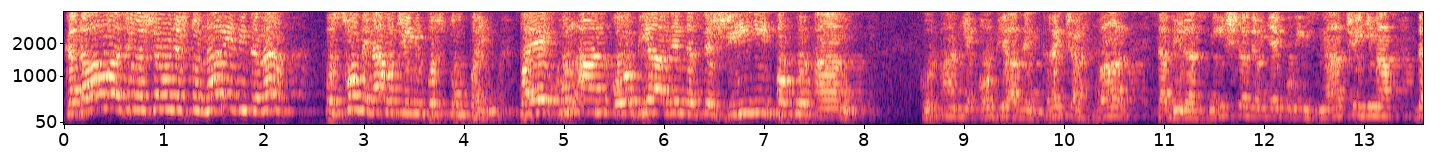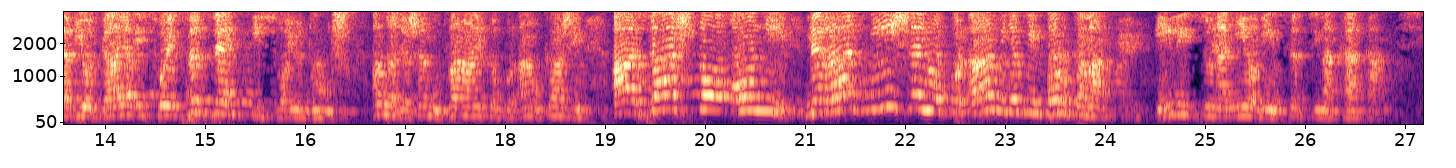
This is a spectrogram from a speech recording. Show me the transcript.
Kada Allah Đelešanu nešto naredi da na, po svome navođenju postupaju, pa je Kur'an objavljen da se živi po Kur'anu. Kur'an je objavljen, treća stvar, da bi razmišljali o njegovim značenjima, da bi odgajali svoje srce i svoju dušu. Allah Đelšanu u dva ajeta u Kur'anu kaže a zašto oni ne razmišljaju o Kur'anu i njegovim porukama ili su na njihovim srcima katanci.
